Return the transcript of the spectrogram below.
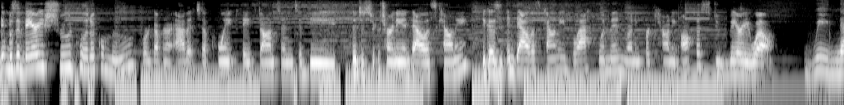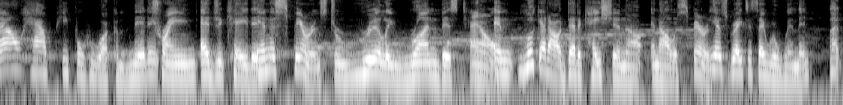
It was a very shrewd political move for Governor Abbott to appoint Faith Johnson to be the district attorney in Dallas County because in Dallas County, black women running for county office do very well. We now have people who are committed, trained, educated, and experienced to really run this town. And look at our dedication uh, and our experience. It's great to say we're women, but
